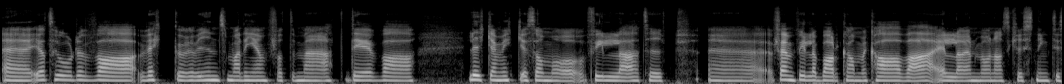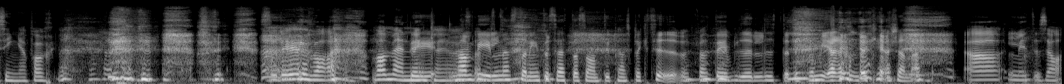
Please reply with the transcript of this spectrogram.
Eh, jag tror det var Veckorevyn som hade jämfört det med att det var lika mycket som att fylla typ eh, fem fyllda badkar med kava eller en månadskryssning till Singapore. så det är vad, vad männen det, kan göra. Man vill nästan inte sätta sånt i perspektiv för att det blir lite deprimerande kan jag känna. Ja, lite så.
